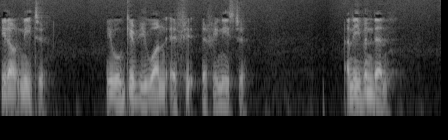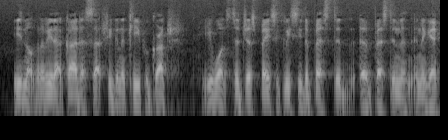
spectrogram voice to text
You don't need to. He will give you one if he, if he needs to. And even then, he's not going to be that guy that's actually going to keep a grudge. He wants to just basically see the best uh, best in the, in the game.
